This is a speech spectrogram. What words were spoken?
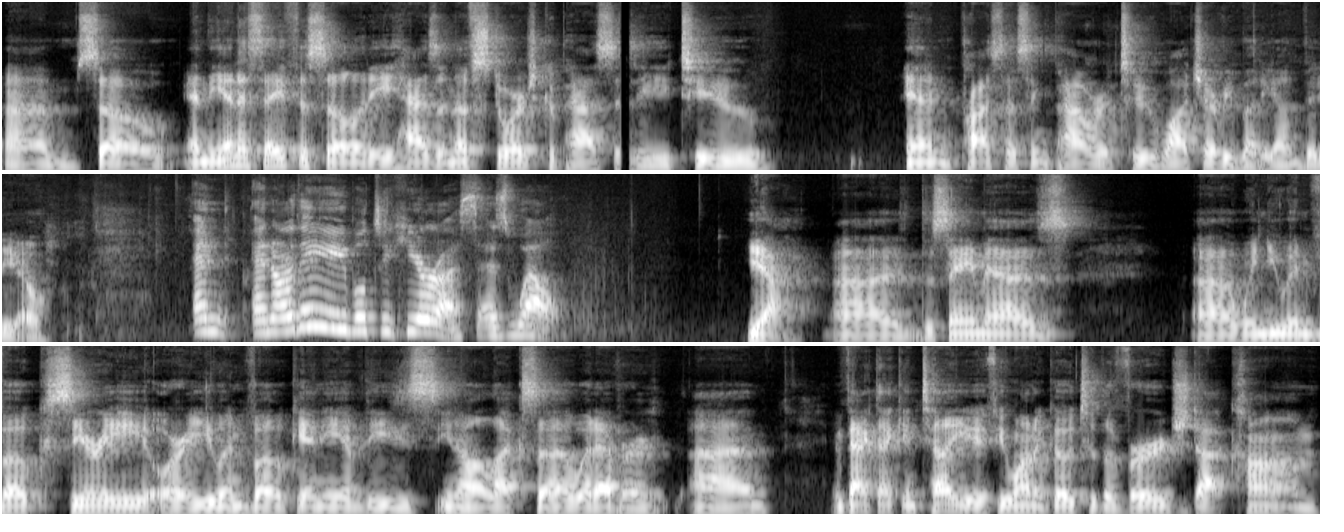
Um, so, and the NSA facility has enough storage capacity to and processing power to watch everybody on video. And and are they able to hear us as well? Yeah, uh, the same as uh, when you invoke Siri or you invoke any of these, you know, Alexa, whatever. Um, in fact, I can tell you if you want to go to theverge.com,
